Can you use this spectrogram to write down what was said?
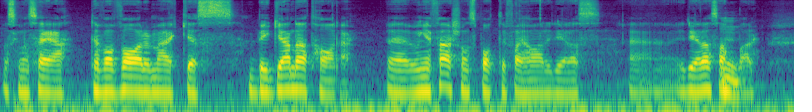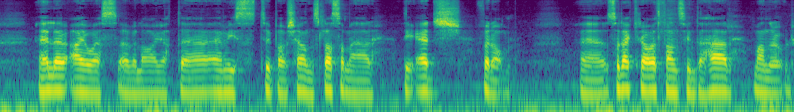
vad ska man säga, det var varumärkesbyggande att ha det. Eh, ungefär som Spotify har i deras, eh, i deras mm. Eller iOS överlag, att det är en viss typ av känsla som är the edge för dem. Eh, så det kravet fanns inte här med andra ord.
